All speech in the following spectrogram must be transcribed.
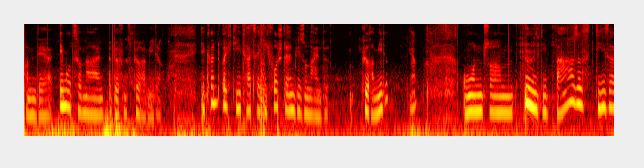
von der emotionalen Bedürfnispyramide. Ihr könnt euch die tatsächlich vorstellen wie so eine Pyramide. Ja? Und ähm, die Basis dieser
